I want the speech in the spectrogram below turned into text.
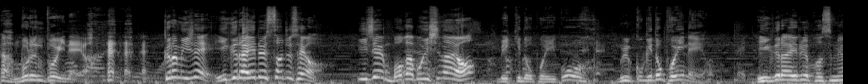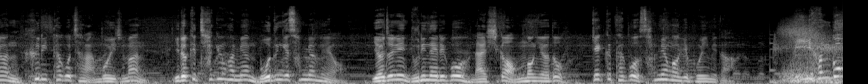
아, 물은 보이네요. 그럼 이제 이그라이를 써주세요. 이제 뭐가 보이시나요? 미끼도 보이고 물고기도 보이네요. 이그라이를 벗으면 흐릿하고 잘 안 보이지만 이렇게 착용하면 모든 게 선명해요. 여전히 눈이 내리고 날씨가 엉망이어도 깨끗하고 선명하게 보입니다. 미 항공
